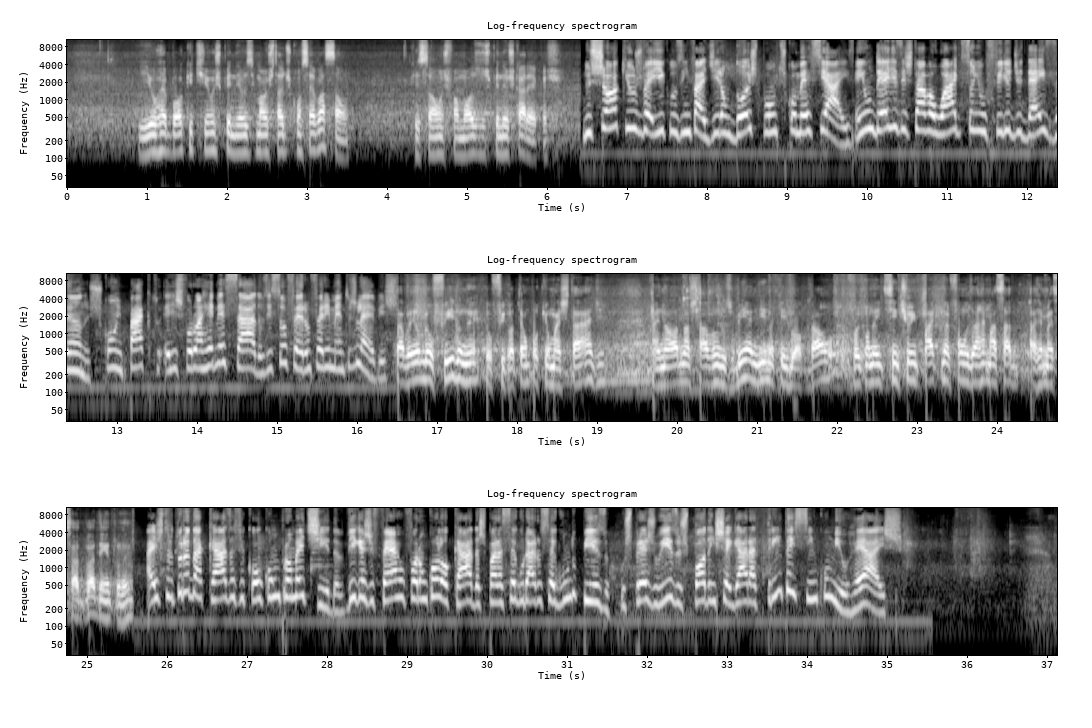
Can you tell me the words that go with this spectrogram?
E o reboque tinha os pneus em mau estado de conservação, que são os famosos pneus carecas. No choque, os veículos invadiram dois pontos comerciais. Em um deles estava o Adson e um filho de 10 anos. Com o impacto, eles foram arremessados e sofreram ferimentos leves. Estava eu e meu filho, né? Eu fico até um pouquinho mais tarde. Aí na hora nós estávamos bem ali naquele local, foi quando a gente sentiu o impacto nós fomos arremessados arremessado lá dentro, né? A estrutura da casa ficou comprometida. Vigas de ferro foram colocadas para segurar o segundo piso. Os prejuízos podem chegar a 35 mil reais.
